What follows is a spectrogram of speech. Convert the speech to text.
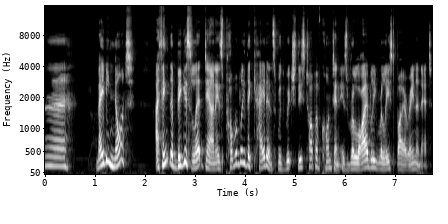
Uh, maybe not. I think the biggest letdown is probably the cadence with which this type of content is reliably released by ArenaNet,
